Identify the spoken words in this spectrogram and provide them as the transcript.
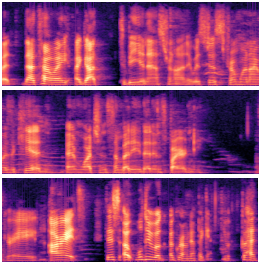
But that's how I, I got to be an astronaut. It was just from when I was a kid and watching somebody that inspired me. Great. All right. This oh, we'll do a, a grown up again. You- Go ahead.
